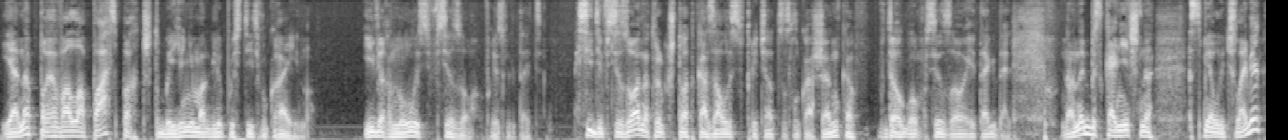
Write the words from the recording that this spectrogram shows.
И она порвала паспорт, чтобы ее не могли пустить в Украину. И вернулась в СИЗО в результате сидя в СИЗО, она только что отказалась встречаться с Лукашенко в другом СИЗО и так далее. Но она бесконечно смелый человек,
